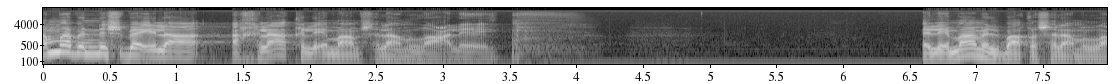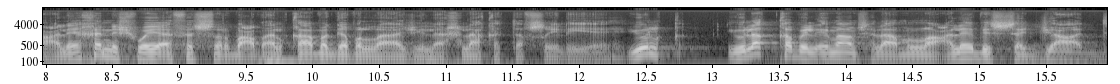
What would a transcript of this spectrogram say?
أما بالنسبة إلى أخلاق الإمام سلام الله عليه الإمام الباقر سلام الله عليه خلني شوية أفسر بعض ألقابه قبل لا أجي الأخلاق التفصيلية. يلق يلقب الإمام سلام الله عليه بالسجاد.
